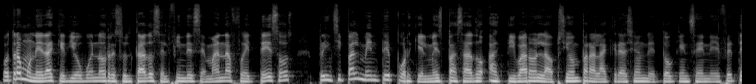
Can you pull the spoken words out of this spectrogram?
Otra moneda que dio buenos resultados el fin de semana fue Tesos, principalmente porque el mes pasado activaron la opción para la creación de tokens NFT,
